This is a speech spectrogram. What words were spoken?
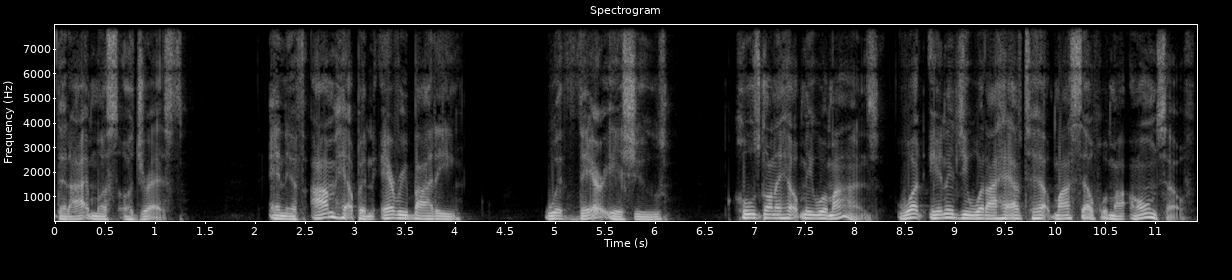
that I must address. And if I'm helping everybody with their issues, who's going to help me with mine? What energy would I have to help myself with my own self?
